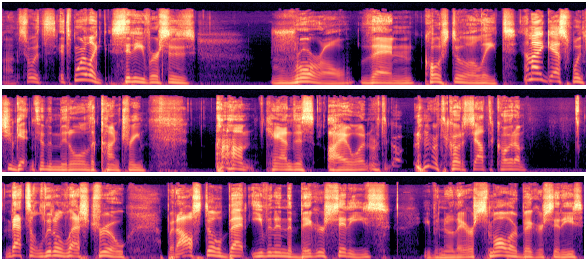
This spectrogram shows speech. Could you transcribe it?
Um, so it's it's more like city versus rural than coastal elite. And I guess once you get into the middle of the country, Kansas, Iowa, North Dakota, North Dakota, South Dakota, that's a little less true. But I'll still bet, even in the bigger cities, even though they are smaller, bigger cities,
